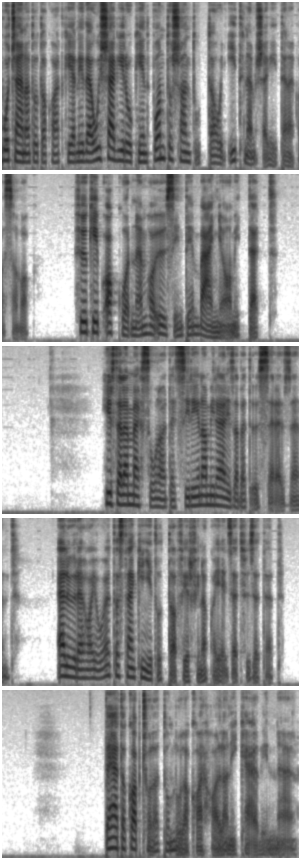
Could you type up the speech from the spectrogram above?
Bocsánatot akart kérni, de újságíróként pontosan tudta, hogy itt nem segítenek a szavak. Főképp akkor nem, ha őszintén bánja, amit tett. Hirtelen megszólalt egy szirén, amire Elizabeth összerezzent. Előrehajolt, aztán kinyitotta a férfinak a jegyzetfüzetet. Tehát a kapcsolatomról akar hallani Kelvinnel,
